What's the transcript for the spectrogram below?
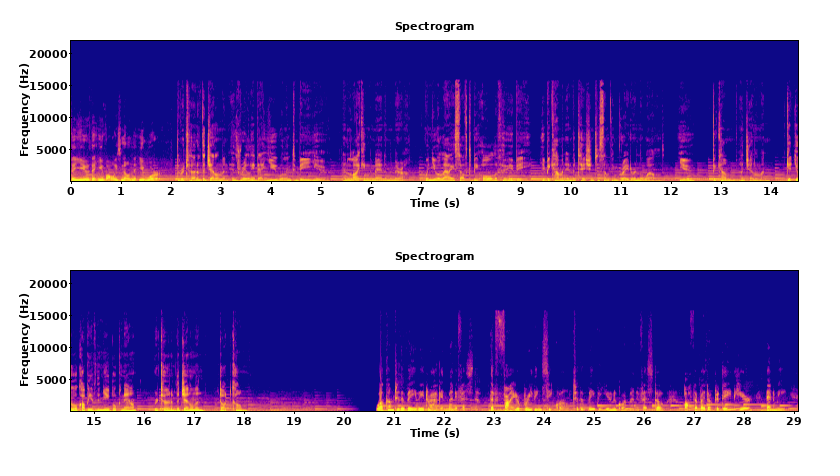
the you that you've always known that you were. The Return of the Gentleman is really about you willing to be you and liking the man in the mirror. When you allow yourself to be all of who you be, you become an invitation to something greater in the world. You become a gentleman. Get your copy of the new book now, returnofthegentleman.com. Welcome to the Baby Dragon Manifesto, the fire breathing sequel to the Baby Unicorn Manifesto, authored by Dr. Dain Heer and me,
